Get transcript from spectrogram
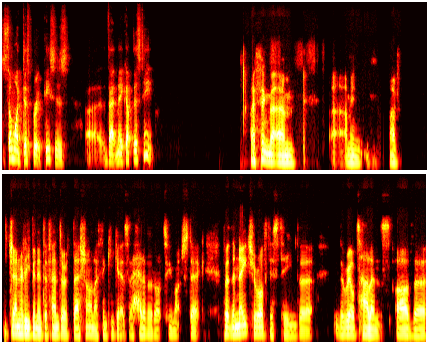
somewhat disparate pieces uh, that make up this team. I think that um, I mean I've generally been a defender of Deschamps. I think he gets a hell of a lot too much stick, but the nature of this team, the the real talents are the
